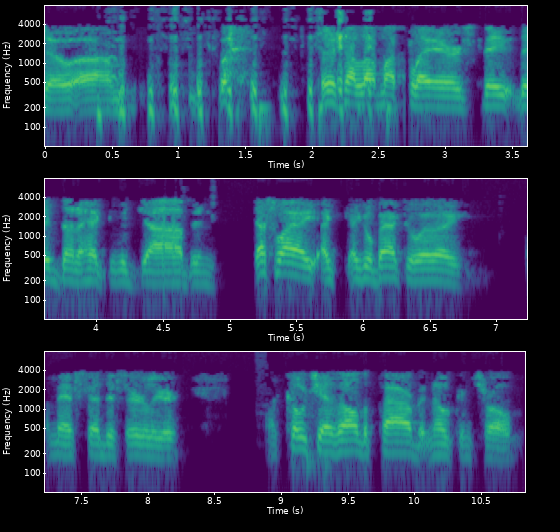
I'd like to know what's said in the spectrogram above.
So, um, I love my players. They they've done a heck of a job, and that's why I, I, I go back to what I I may have said this earlier. A coach has all the power but no control.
